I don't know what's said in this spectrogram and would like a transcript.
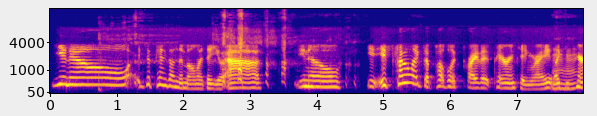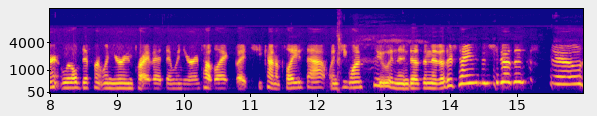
You know, it depends on the moment that you ask. you know, it's kind of like the public-private parenting, right? Like mm-hmm. you parent a little different when you're in private than when you're in public, but she kind of plays that when she wants to, and then doesn't at other times and she doesn't. So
